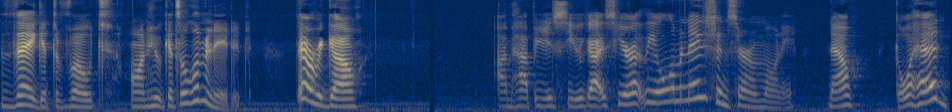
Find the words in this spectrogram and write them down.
They get to vote on who gets eliminated. There we go. I'm happy to see you guys here at the elimination ceremony. Now, go ahead.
